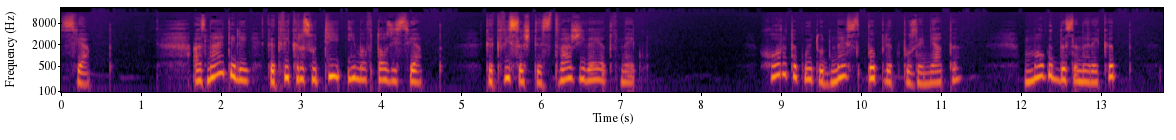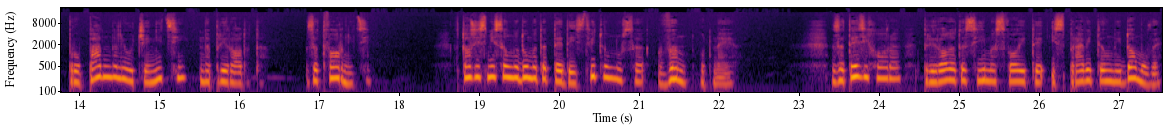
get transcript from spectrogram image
свят. А знаете ли какви красоти има в този свят? Какви същества живеят в него? Хората, които днес пъплят по земята, могат да се нарекат пропаднали ученици на природата, затворници. В този смисъл на думата те действително са вън от нея. За тези хора природата си има своите изправителни домове.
